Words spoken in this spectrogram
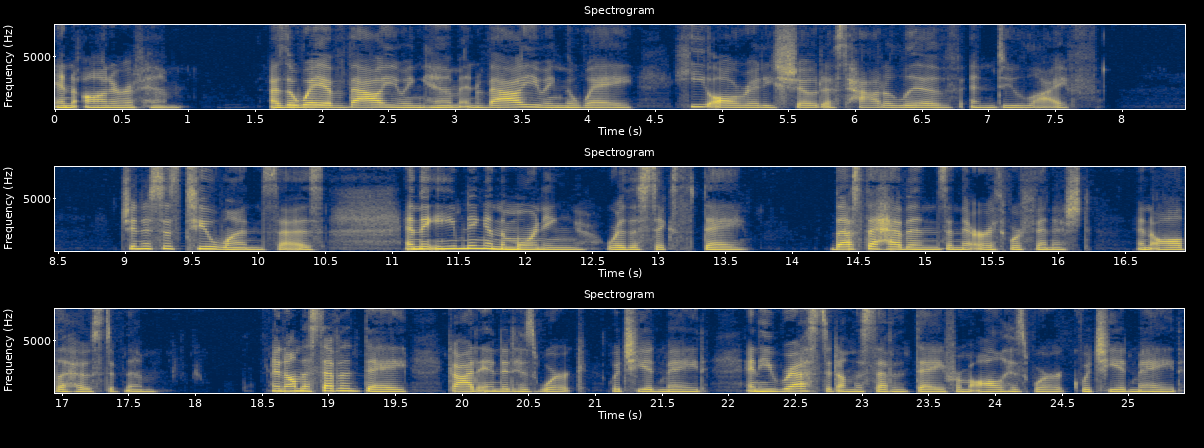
in honor of Him, as a way of valuing Him and valuing the way He already showed us how to live and do life. Genesis 2 1 says, And the evening and the morning were the sixth day. Thus the heavens and the earth were finished, and all the host of them. And on the seventh day, God ended his work which he had made, and he rested on the seventh day from all his work which he had made.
